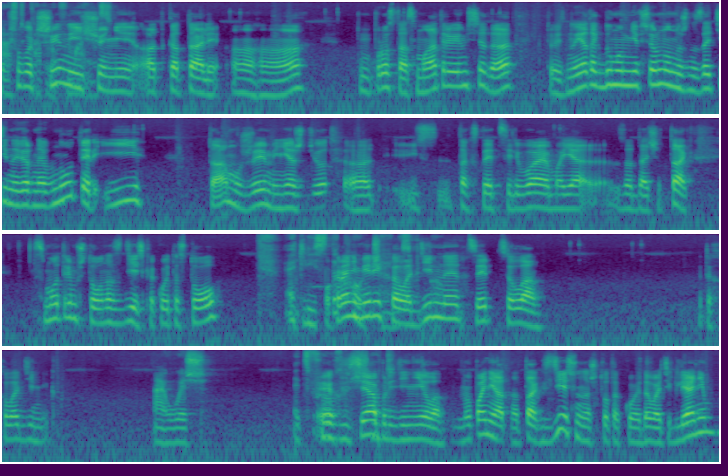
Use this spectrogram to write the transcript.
Хорошо, вот шины еще не откатали. Ага. Мы просто осматриваемся, да. То есть, ну я так думаю, мне все равно нужно зайти, наверное, внутрь и там уже меня ждет, э, так сказать, целевая моя задача. Так, смотрим, что у нас здесь. Какой-то стол. По крайней мере, холодильная цепь цела. Это холодильник. Эх, вся обледенела. Ну, понятно. Так, здесь у нас что такое? Давайте глянем.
